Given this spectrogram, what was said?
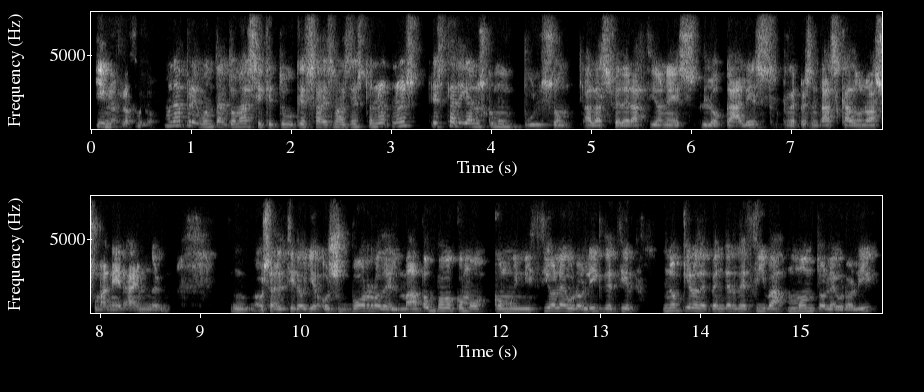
Y No es lógico. una pregunta, Tomás, y que tú que sabes más de esto, ¿no, no es, esta liga no es como un pulso a las federaciones locales representadas cada uno a su manera? ¿eh? O sea, decir, oye, os borro del mapa, un poco como, como inició la Euroleague, decir, no quiero depender de FIBA, monto la Euroleague,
